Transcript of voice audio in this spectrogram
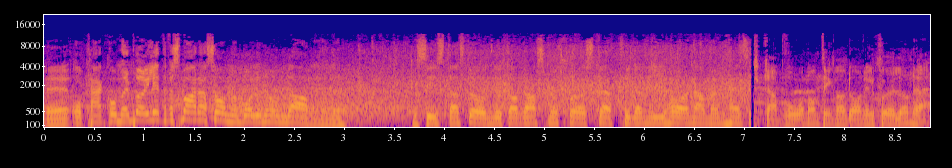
Eh, och här kommer möjligheten för Smarason, men bollen undan. I sista stund av Rasmus Sjöstedt till en ny hörna, men Helsingborg Kan få någonting av Daniel Sjölund här.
